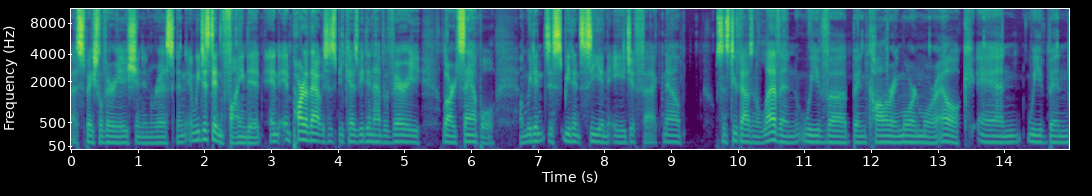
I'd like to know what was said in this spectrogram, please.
uh, spatial variation in risk, and, and we just didn't find it. And and part of that was just because we didn't have a very large sample. Um, we didn't just we didn't see an age effect. Now, since 2011, we've uh, been collaring more and more elk, and we've been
